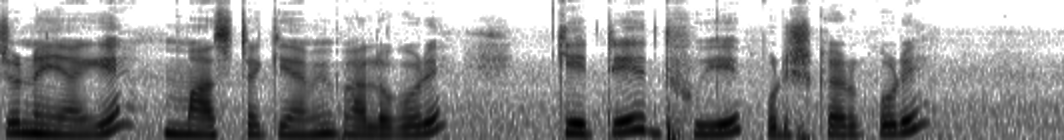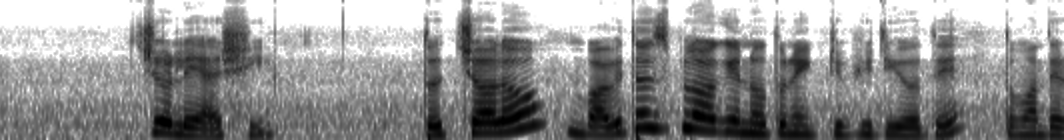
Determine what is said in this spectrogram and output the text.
জন্যই আগে মাছটাকে আমি ভালো করে কেটে ধুয়ে পরিষ্কার করে চলে আসি। তো চলো ববিতাস ব্লগে নতুন একটি ভিডিওতে তোমাদের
